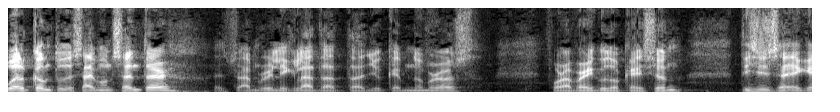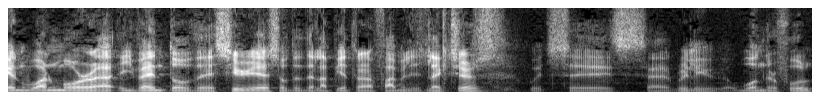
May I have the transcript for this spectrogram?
Welcome to the Simons Center. I'm really glad that uh, you came numerous for a very good occasion. This is, uh, again, one more uh, event of the series of the De La Pietra Families Lectures, which is uh, really wonderful.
